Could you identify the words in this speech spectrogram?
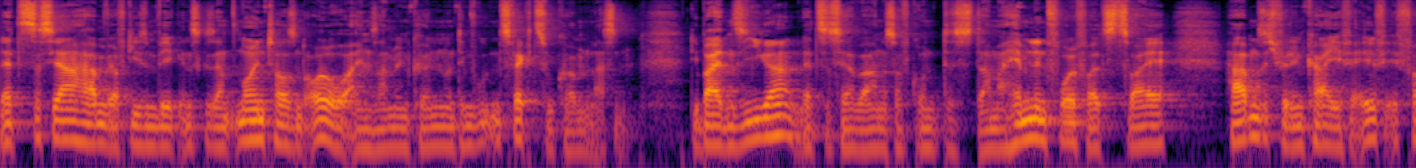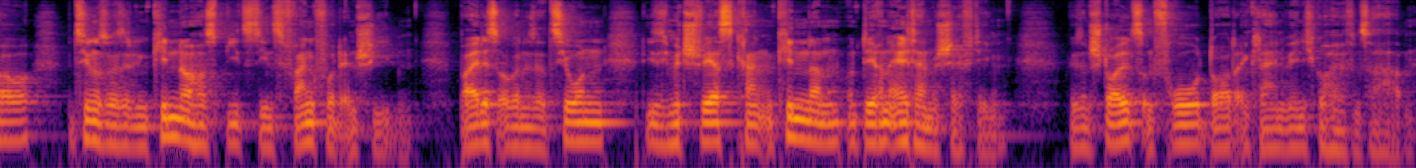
Letztes Jahr haben wir auf diesem Weg insgesamt 9000 Euro einsammeln können und dem guten Zweck zukommen lassen. Die beiden Sieger, letztes Jahr waren es aufgrund des Dama Hemlin Vorfalls zwei, haben sich für den KIF 11 e.V. bzw. den Kinderhospizdienst Frankfurt entschieden. Beides Organisationen, die sich mit schwerstkranken Kindern und deren Eltern beschäftigen. Wir sind stolz und froh, dort ein klein wenig geholfen zu haben.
